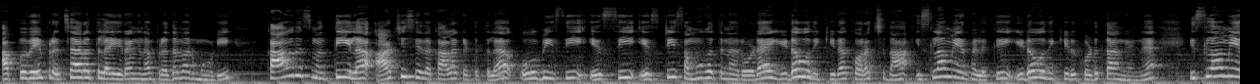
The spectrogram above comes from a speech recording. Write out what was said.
அப்பவே பிரச்சாரத்தில் இறங்கின பிரதமர் மோடி காங்கிரஸ் மத்தியில் ஆட்சி செய்த காலகட்டத்தில் ஓபிசி எஸ்சி எஸ்டி சமூகத்தினரோட இடஒதுக்கீடை குறைச்சி தான் இஸ்லாமியர்களுக்கு இடஒதுக்கீடு கொடுத்தாங்கன்னு இஸ்லாமிய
